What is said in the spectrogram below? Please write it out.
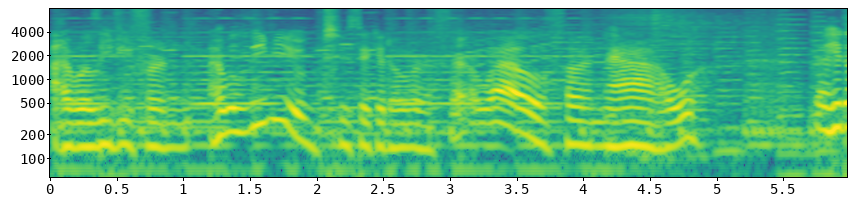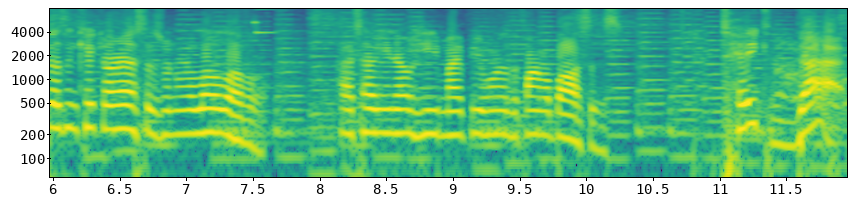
I will leave you for... I will leave you to think it over. Farewell for now. Yeah, he doesn't kick our asses when we're low level. That's how you know he might be one of the final bosses. Take that!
